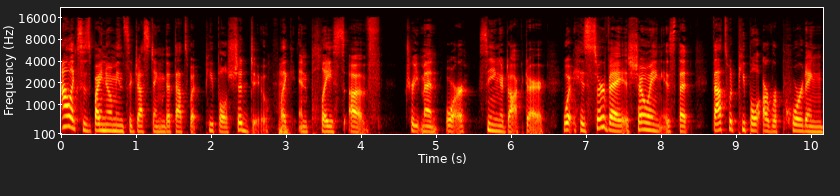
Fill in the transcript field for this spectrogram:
Alex is by no means suggesting that that's what people should do, hmm. like in place of treatment or seeing a doctor. What his survey is showing is that that's what people are reporting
